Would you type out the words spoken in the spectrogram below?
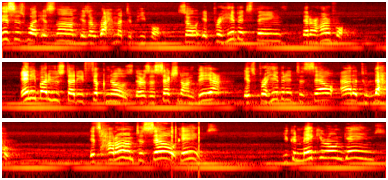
This is what Islam is a rahmah to people. So it prohibits things that are harmful. Anybody who studied fiqh knows there's a section on bi' it's prohibited to sell alatul lahu. It's haram to sell games. You can make your own games,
